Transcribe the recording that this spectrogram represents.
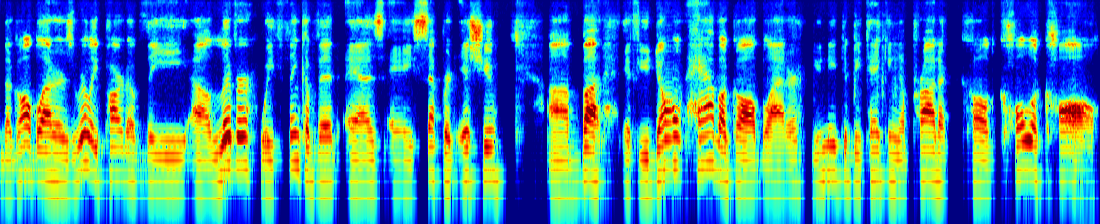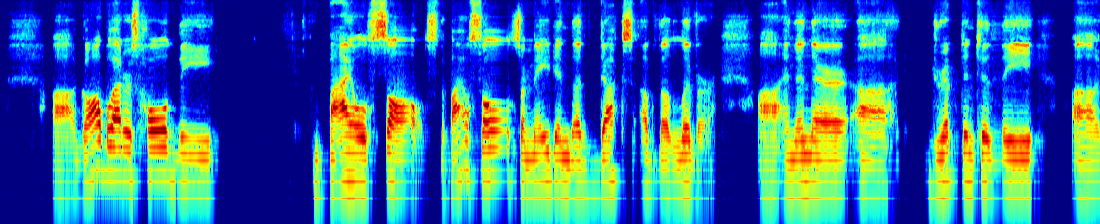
The gallbladder is really part of the uh, liver. We think of it as a separate issue. Uh, but if you don't have a gallbladder, you need to be taking a product called Cholacol. Uh, gallbladders hold the bile salts. The bile salts are made in the ducts of the liver, uh, and then they're uh, dripped into the uh,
